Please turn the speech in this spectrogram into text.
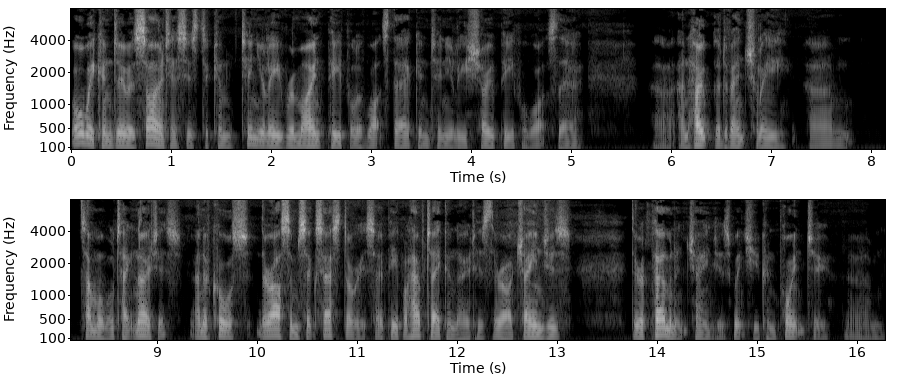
all we can do as scientists is to continually remind people of what's there, continually show people what's there, uh, and hope that eventually um, someone will take notice. And of course, there are some success stories. So people have taken notice. There are changes. There are permanent changes which you can point to, um,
